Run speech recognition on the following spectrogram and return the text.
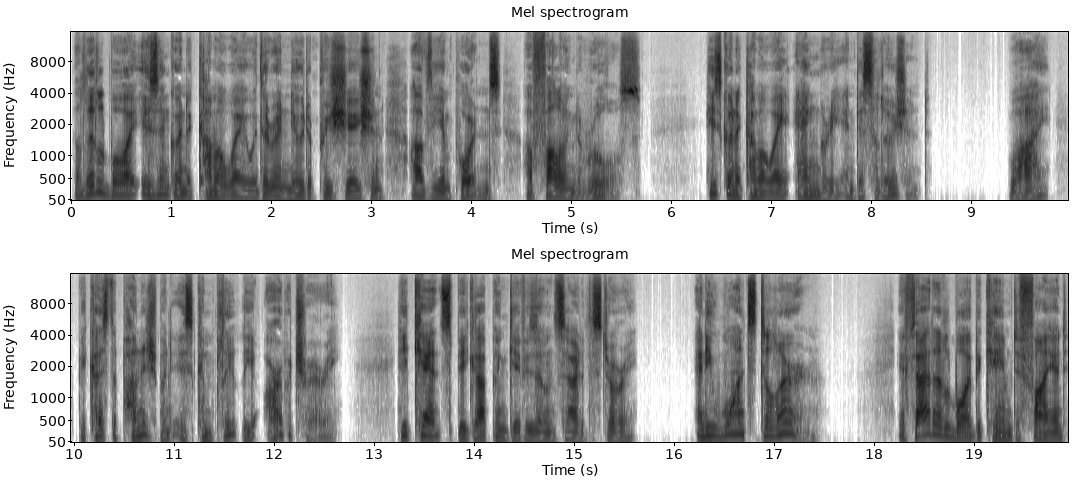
the little boy isn't going to come away with a renewed appreciation of the importance of following the rules. He's going to come away angry and disillusioned. Why? Because the punishment is completely arbitrary. He can't speak up and give his own side of the story. And he wants to learn. If that little boy became defiant,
